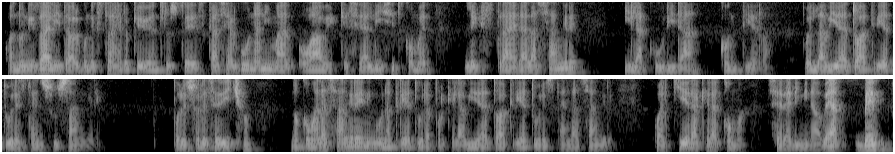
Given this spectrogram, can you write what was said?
Cuando un israelita o algún extranjero que vive entre ustedes case algún animal o ave que sea lícito comer, le extraerá la sangre y la cubrirá con tierra, pues la vida de toda criatura está en su sangre. Por eso les he dicho, no coma la sangre de ninguna criatura, porque la vida de toda criatura está en la sangre. Cualquiera que la coma será eliminado. Vean, ven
